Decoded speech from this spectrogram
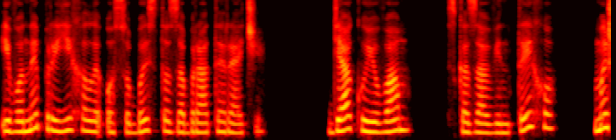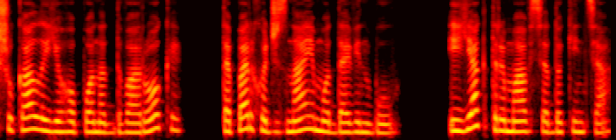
і вони приїхали особисто забрати речі. Дякую вам, сказав він тихо. Ми шукали його понад два роки, тепер хоч знаємо, де він був. І як тримався до кінця.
